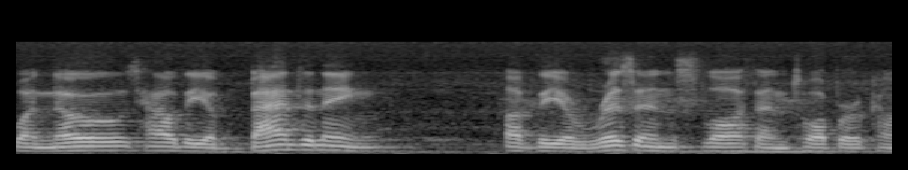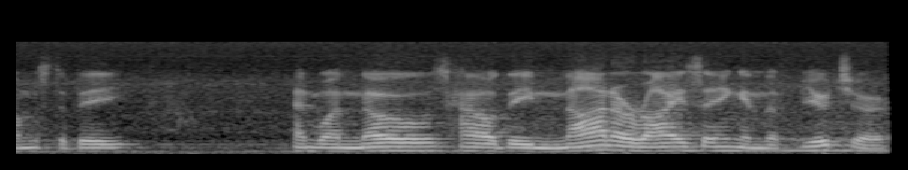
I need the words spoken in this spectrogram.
One knows how the abandoning of the arisen sloth and torpor comes to be. And one knows how the non arising in the future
